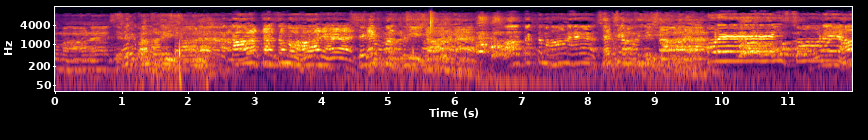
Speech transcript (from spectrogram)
ਮਹਾਨ ਹੈ ਸਿੱਖ ਪੰਥ ਦੀ ਸ਼ਾਨ ਹੈ ਅਕਾਲ ਤਖਤ ਮਹਾਨ ਹੈ ਸਿੱਖ ਪੰਥ ਦੀ ਸ਼ਾਨ ਹੈ ਅਕਾਲ ਤਖਤ ਮਹਾਨ ਹੈ ਸਿੱਖ ਪੰਥ ਦੀ ਸ਼ਾਨ ਹੈ ਬੋਲੇ ਸੋਹਣੇਹਾ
